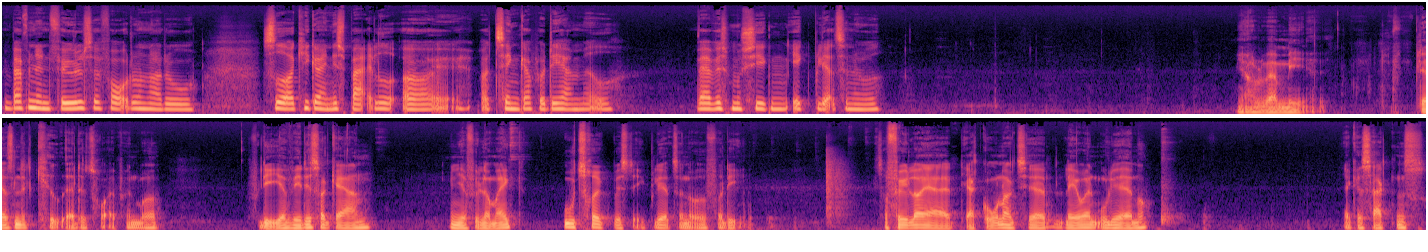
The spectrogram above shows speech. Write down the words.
Hvad for en følelse får du, når du sidder og kigger ind i spejlet og, øh, og tænker på det her med, hvad hvis musikken ikke bliver til noget? Jeg vil være med. Jeg bliver sådan lidt ked af det, tror jeg på en måde. Fordi jeg vil det så gerne. Men jeg føler mig ikke utryg, hvis det ikke bliver til noget, fordi så føler jeg, at jeg er god nok til at lave alt muligt andet. Jeg kan sagtens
